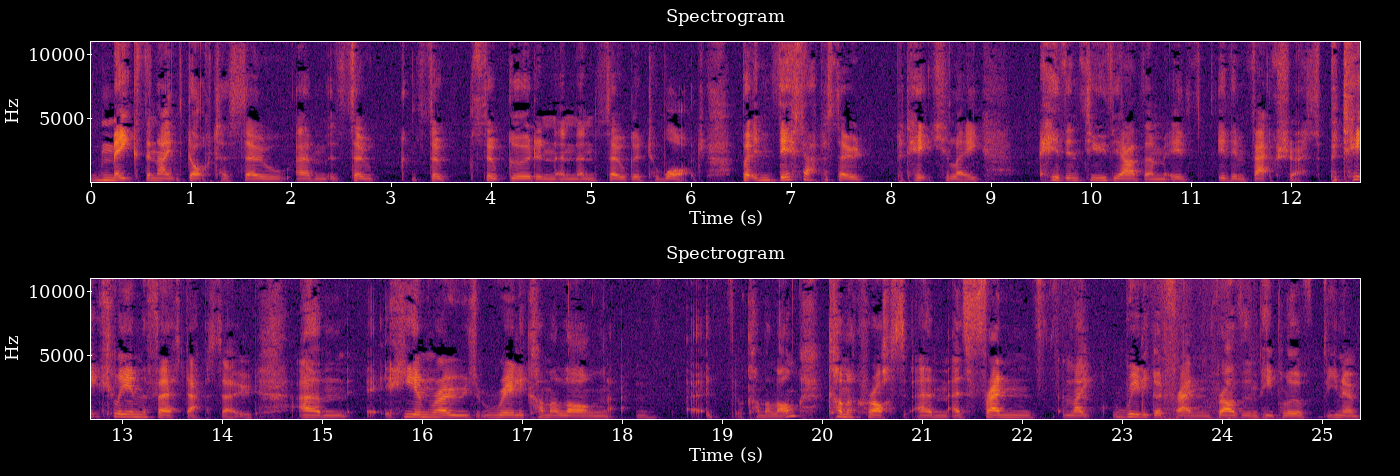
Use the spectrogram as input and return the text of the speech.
make the ninth Doctor so um so so so good and, and, and so good to watch. But in this episode particularly, his enthusiasm is is infectious, particularly in the first episode. Um, he and Rose really come along, uh, come along, come across um, as friends, like really good friends, rather than people who have you know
